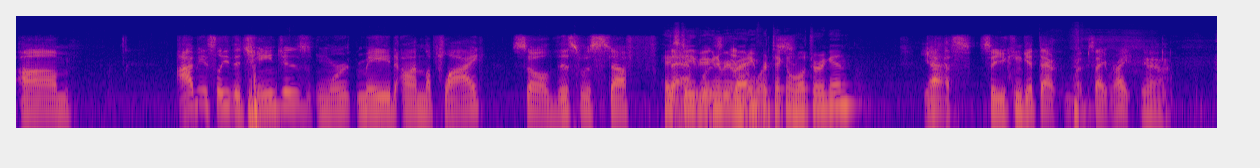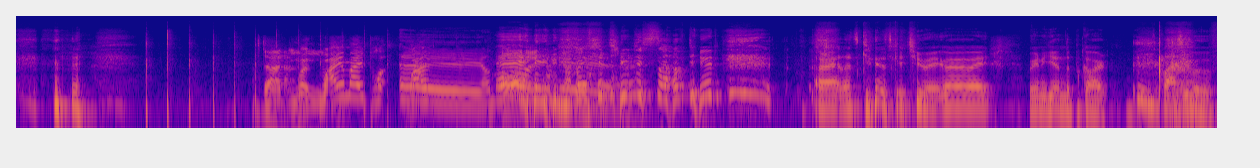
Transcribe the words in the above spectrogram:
Um, obviously, the changes weren't made on the fly, so this was stuff. Hey, that Steve, you're going to be writing for works. Tekken World Tour again? Yes, so you can get that website right. Yeah. Dot What, why am I? Pl- why? I'm Hey, yeah. what you just up, dude? All right, let's get let's get you. Wait, wait, wait. wait. We're gonna get in the Picard. Classy move.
